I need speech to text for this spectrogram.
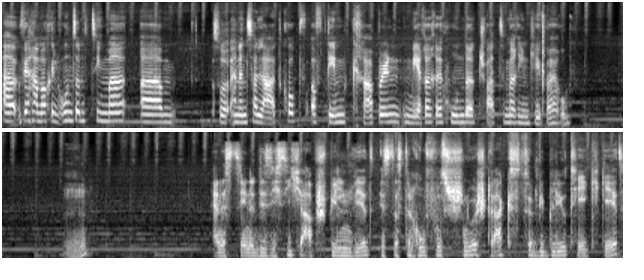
Äh, wir haben auch in unserem Zimmer ähm, so einen Salatkopf, auf dem krabbeln mehrere hundert schwarze Marienkäfer herum. Mhm. Eine Szene, die sich sicher abspielen wird, ist, dass der Rufus schnurstracks zur Bibliothek geht,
